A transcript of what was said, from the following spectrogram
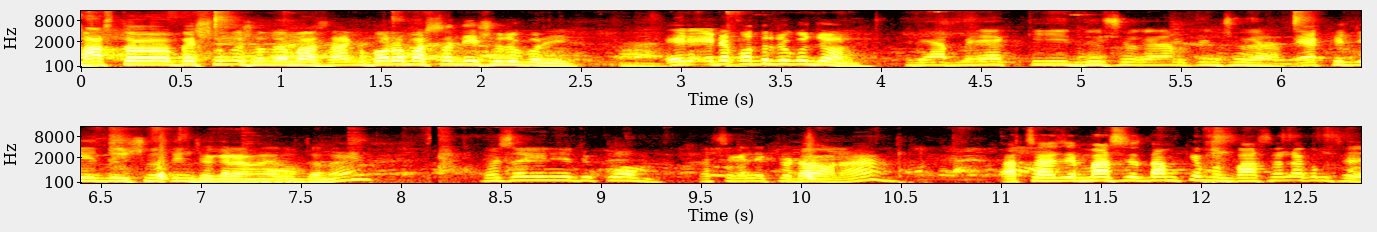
মাছ তো বেশ সুন্দর সুন্দর মাছ। আগে বড় মাছটা দিয়ে শুরু করি। হ্যাঁ। এটা কতটুকু ওজন? এটা আপনার এক কেজি দুইশো গ্রাম তিনশো গ্রাম। এক কেজি দুইশো তিনশো গ্রামের ওজন হ্যাঁ? বেচা কিনি একটু কম। সেখানে একটু ডাউন হ্যাঁ? আচ্ছা এই যে মাছের দাম কেমন? বাড়ছে না কমছে?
